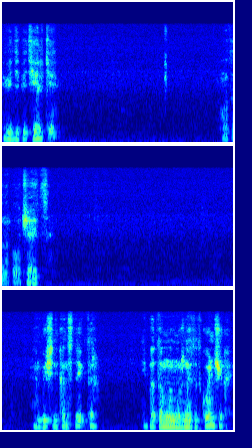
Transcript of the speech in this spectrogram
в виде петельки. Вот она получается. Обычный конструктор. И потом нам нужно этот кончик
